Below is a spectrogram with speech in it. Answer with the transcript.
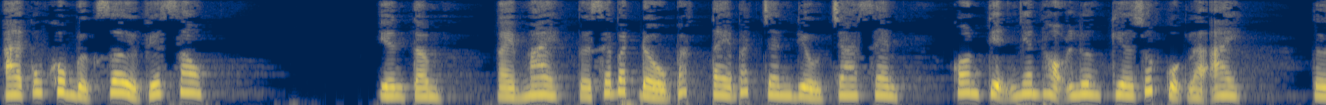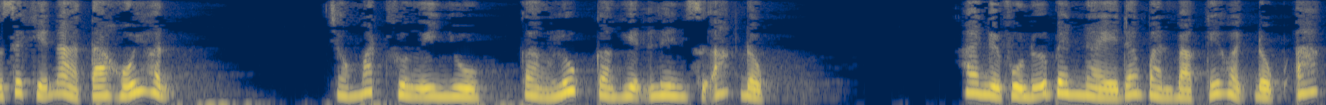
ai cũng không được rơi ở phía sau. Yên tâm, ngày mai tớ sẽ bắt đầu bắt tay bắt chân điều tra xem con tiện nhân họ lương kia rốt cuộc là ai. Tớ sẽ khiến ả ta hối hận. Trong mắt Phương Y Nhu càng lúc càng hiện lên sự ác độc. Hai người phụ nữ bên này đang bàn bạc kế hoạch độc ác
